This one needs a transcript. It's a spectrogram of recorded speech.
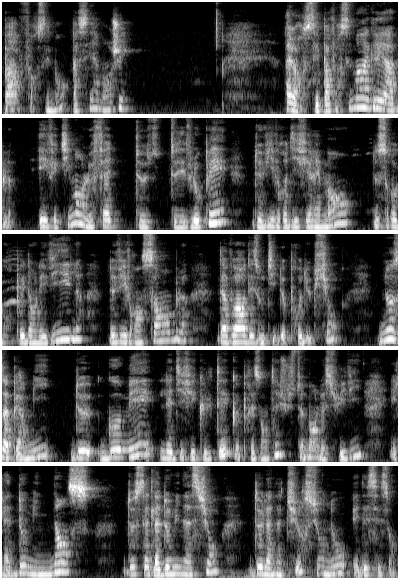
pas forcément assez à manger. Alors c'est pas forcément agréable. Et effectivement, le fait de se développer, de vivre différemment, de se regrouper dans les villes, de vivre ensemble, d'avoir des outils de production, nous a permis de gommer les difficultés que présentait justement le suivi et la dominance de cette la domination de la nature sur nous et des saisons,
